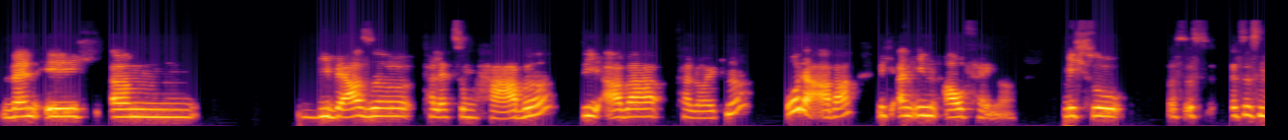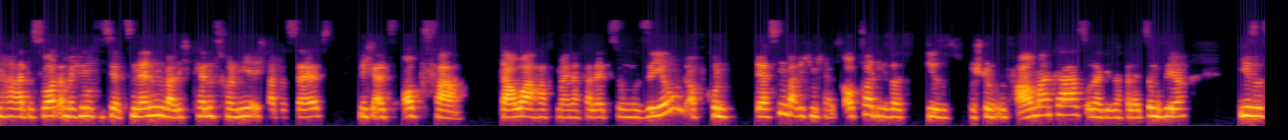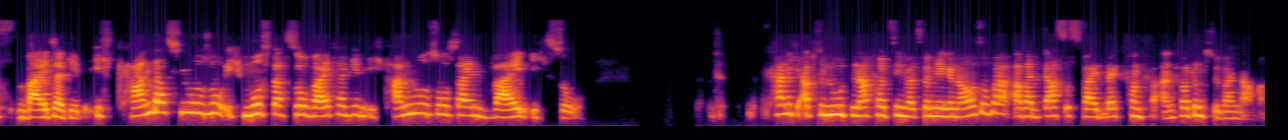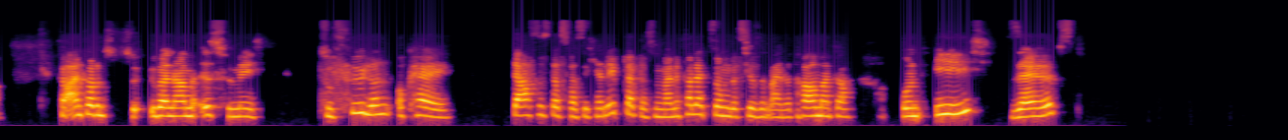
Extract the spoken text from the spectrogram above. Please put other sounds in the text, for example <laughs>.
wenn ich ähm, diverse Verletzungen habe, sie aber verleugne oder aber mich an ihnen aufhänge, mich so das ist, es ist ein hartes Wort, aber ich muss es jetzt nennen, weil ich kenne es von mir, ich hatte es selbst, mich als Opfer dauerhaft meiner Verletzung sehe und aufgrund dessen, weil ich mich als Opfer dieses, dieses bestimmten Traumatas oder dieser Verletzung sehe, dieses weitergebe. Ich kann das nur so, ich muss das so weitergeben, ich kann nur so sein, weil ich so. Kann ich absolut nachvollziehen, weil es bei mir genauso war, aber das ist weit weg von Verantwortungsübernahme. Verantwortungsübernahme ist für mich, zu fühlen, okay, das ist das, was ich erlebt habe, das sind meine Verletzungen, das hier sind meine Traumata. Und ich selbst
